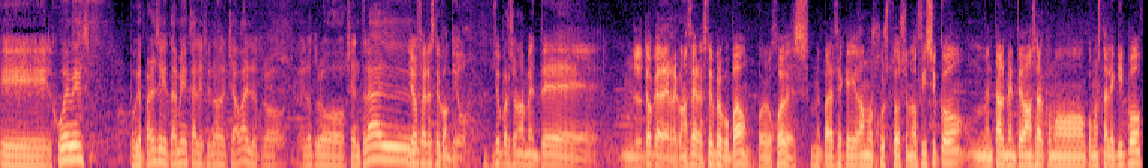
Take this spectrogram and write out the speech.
El jueves, porque parece que también está lesionado el chaval, el otro, el otro central. Yo, Fer, estoy contigo. Yo personalmente mm, lo tengo que reconocer, estoy preocupado por el jueves. Me parece que llegamos justos en lo físico, mentalmente vamos a ver cómo, cómo está el equipo.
